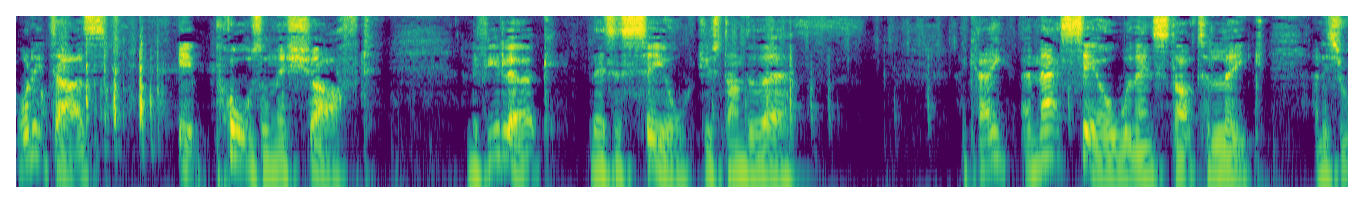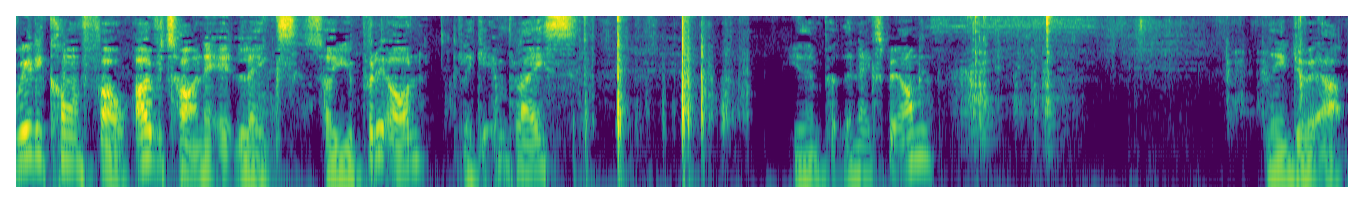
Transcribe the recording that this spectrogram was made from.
What it does, it pulls on this shaft. And if you look, there's a seal just under there. Okay, and that seal will then start to leak. And it's a really common fault. Over tighten it, it leaks. So you put it on, click it in place. You then put the next bit on. And then you do it up.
